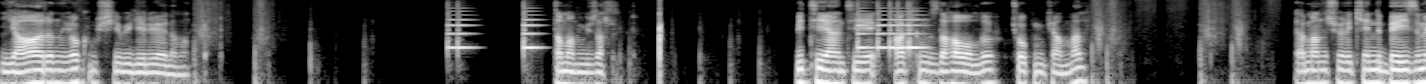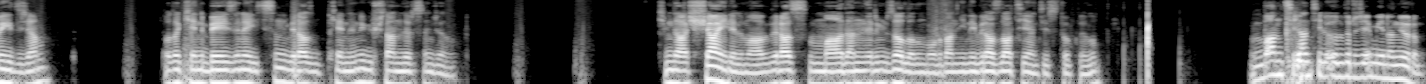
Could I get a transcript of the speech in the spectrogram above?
Yarını yokmuş gibi geliyor eleman. Tamam güzel. Bir TNT hakkımız daha oldu. Çok mükemmel. Hemen şöyle kendi base'ime gideceğim. O da kendi base'ine gitsin. Biraz kendini güçlendirsin canım. Şimdi aşağı inelim abi. Biraz madenlerimizi alalım. Oradan yine biraz daha TNT stoklayalım. Ben TNT ile öldüreceğime inanıyorum.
